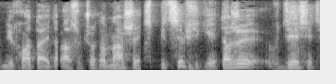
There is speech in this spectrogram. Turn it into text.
не хватает. А с учетом нашей специфики, даже в 10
